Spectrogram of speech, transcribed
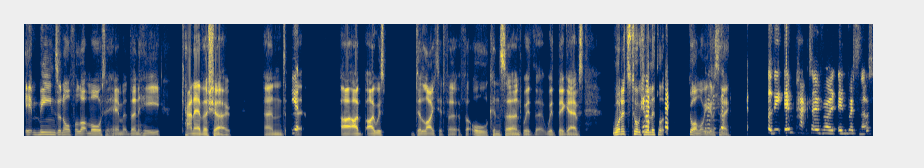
it means an awful lot more to him than he can ever show. And yeah. uh, I, I was delighted for for all concerned with uh, with Big Evs. Wanted to talk to you a little. Go on. What were you going to say? The impact over in Britain. I was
